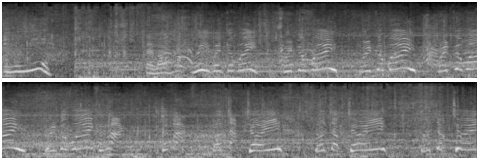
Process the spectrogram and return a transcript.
โอ้แต่เราเฮ้ยเวกัมเฮ้ยเวกัมเฮ้ยเวกัมเฮ้ยเวกัมเฮ้ยเวกัมเฮ้ยข้างหลังข้างหลังโดนจับเฉยโดนจับเฉยโดนจับเฉย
